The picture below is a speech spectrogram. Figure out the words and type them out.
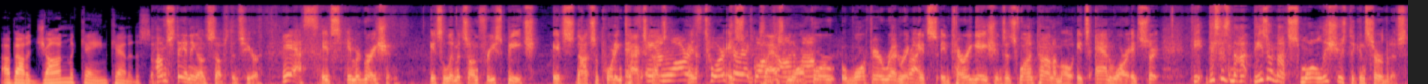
about a John McCain candidacy. I'm standing on substance here. Yes. It's immigration. It's limits on free speech. It's not supporting tax it's cuts. ANWR, it's torture it's at class Guantanamo. warfare, warfare rhetoric. Right. It's interrogations. It's Guantanamo. It's ANWR. It's this is not. These are not small issues to conservatives.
